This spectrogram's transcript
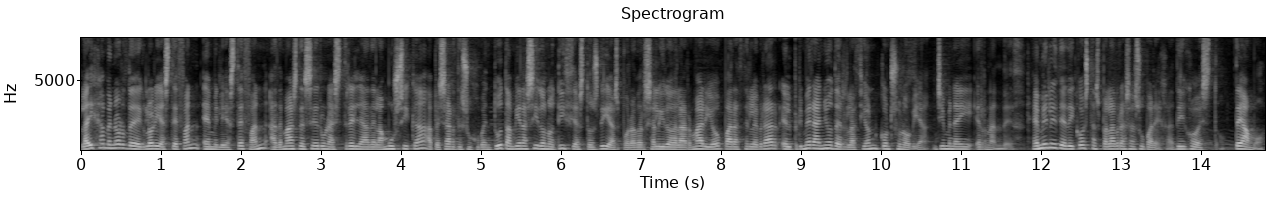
La hija menor de Gloria Estefan, Emily Estefan, además de ser una estrella de la música, a pesar de su juventud, también ha sido noticia estos días por haber salido del armario para celebrar el primer año de relación con su novia, Jimena Hernández. Emily dedicó estas palabras a su pareja. Dijo esto: Te amo.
